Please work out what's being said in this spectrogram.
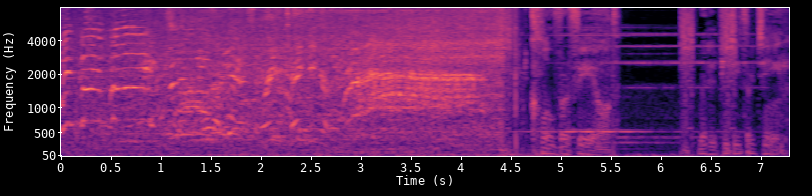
We've got to fight! Where are you taking her? Cloverfield. Rated PG 13.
